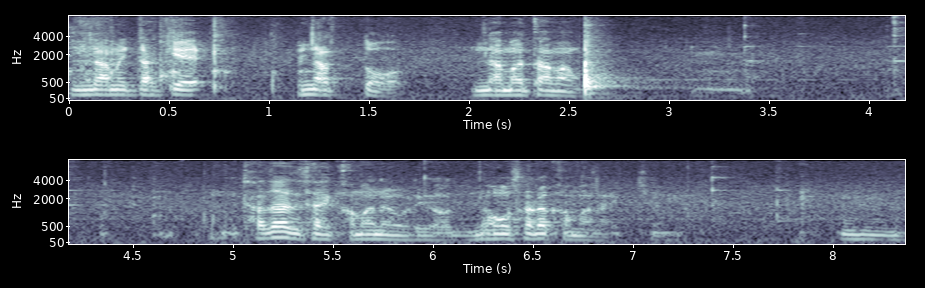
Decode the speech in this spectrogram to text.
れ。なめたけ。納豆生卵、うん、ただでさえ噛まない俺がなおさら噛まないっていう、うん、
